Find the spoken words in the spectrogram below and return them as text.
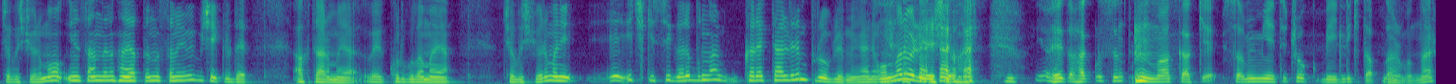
çalışıyorum. O insanların hayatlarını samimi bir şekilde aktarmaya ve kurgulamaya çalışıyorum. Hani e, içki, sigara bunlar karakterlerin problemi. Yani onlar öyle yaşıyorlar. Evet haklısın muhakkak ki samimiyeti çok belli kitaplar bunlar.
